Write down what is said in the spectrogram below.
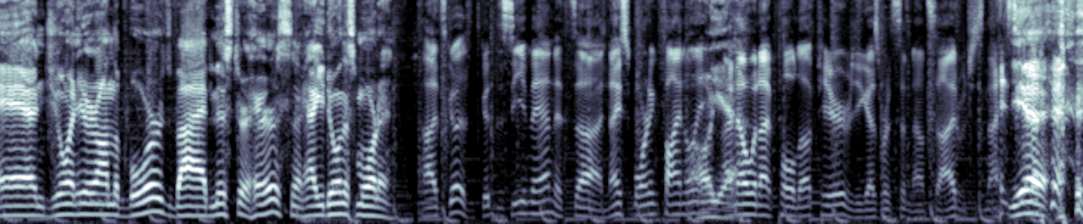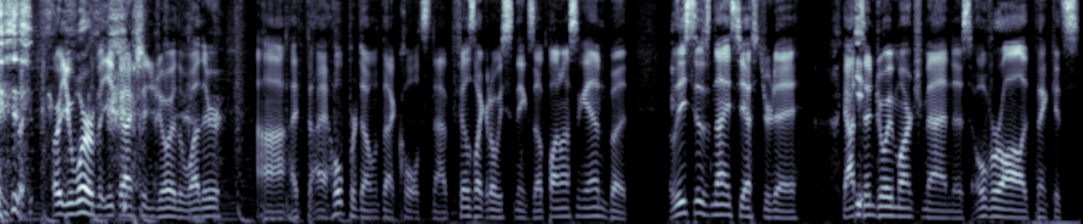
and joined here on the boards by Mr. Harrison. How you doing this morning? Uh, it's good. Good to see you, man. It's a uh, nice morning finally. Oh, yeah. I know when I pulled up here, you guys weren't sitting outside, which is nice. Yeah. or you were, but you can actually enjoy the weather. Uh, I, I hope we're done with that cold snap. It feels like it always sneaks up on us again, but at least it was nice yesterday. Got to enjoy March Madness. Overall, I think it's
